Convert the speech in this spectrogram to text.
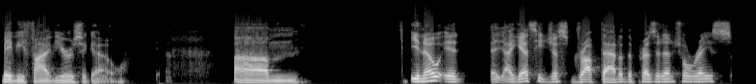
maybe five years ago. Yeah. Um, you know, it. I guess he just dropped out of the presidential race,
